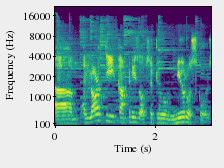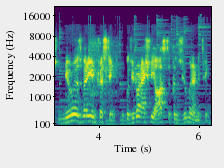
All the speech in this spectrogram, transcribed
um, a lot of the companies also do neuro scores neuro is very interesting because you don't actually ask the consumer anything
